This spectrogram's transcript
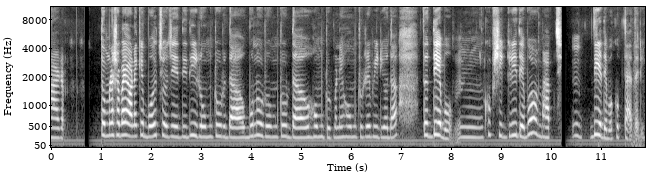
আর তোমরা সবাই অনেকে বলছো যে, দিদি রুম ট্যুর দাও, বুনু রুম ট্যুর দাও হোম ট্যুর মানে হোম ট্যুরের ভিডিও দাও। তো দেবো খুব শিগগিরই দেবো, ভাবছি দিয়ে দেবো খুব তাড়াতাড়ি।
